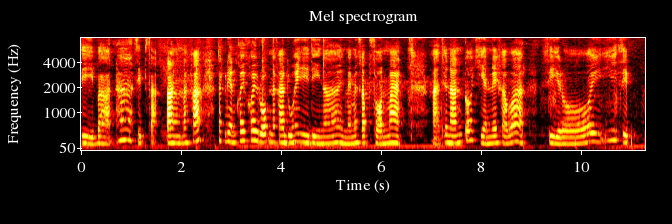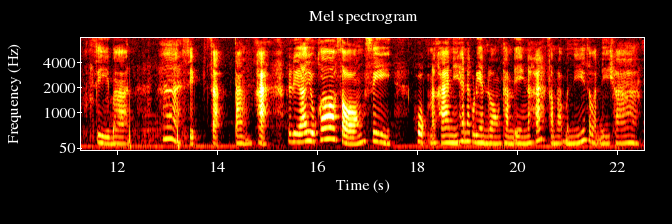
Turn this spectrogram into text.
สี่บาทห้าสิบสตังค์นะคะ นักเรียนค่อยๆลบนะคะ ดูให้ดีๆนะเห็นไหมมันซับซ้อนมาก อ่าฉะนั้นก็เขียนเลยค่ะว่า424บาท50สตังค์ค่ะ เหลืออยู่ข้อ2 4 6นะคะ อันนี้ให้นักเรียนลองทำเองนะคะสำหรับวันนี้สวัสดีค่ะ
